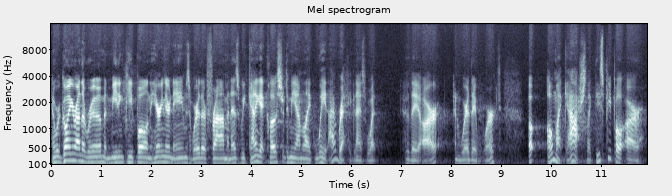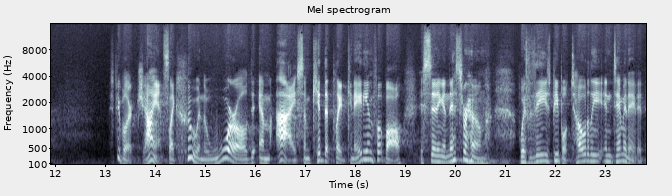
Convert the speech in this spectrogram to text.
And we're going around the room and meeting people and hearing their names where they're from. And as we kind of get closer to me, I'm like, wait, I recognize what, who they are and where they've worked. Oh, oh my gosh, like these people are these people are giants. Like, who in the world am I? Some kid that played Canadian football is sitting in this room with these people, totally intimidated.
